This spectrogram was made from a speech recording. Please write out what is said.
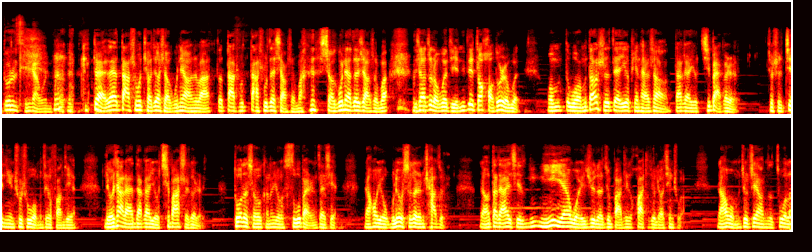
都是情感问题。对，那大叔调教小姑娘，是吧？这大叔大叔在想什么？小姑娘在想什么？你像这种问题，你得找好多人问。我们我们当时在一个平台上，大概有几百个人，就是进进出出我们这个房间，留下来大概有七八十个人，多的时候可能有四五百人在线，然后有五六十个人插嘴，然后大家一起你一言我一句的就把这个话题就聊清楚了。然后我们就这样子做了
